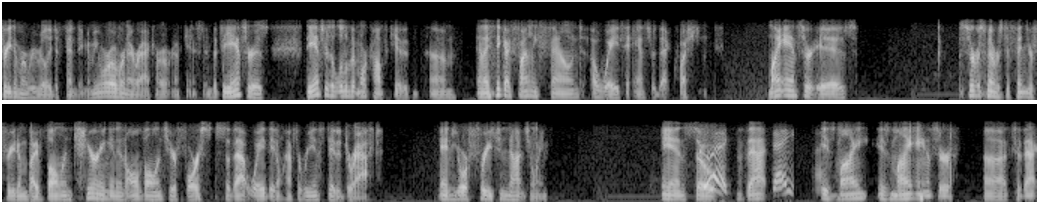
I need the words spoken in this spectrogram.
freedom are we really defending? I mean we're over in iraq or over in afghanistan. But the answer is the answer is a little bit more complicated um, and i think i finally found a way to answer that question. My answer is service members defend your freedom by volunteering in an all volunteer force so that way they don't have to reinstate a draft and you're free to not join. And so Good. that is my is my answer uh, to that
